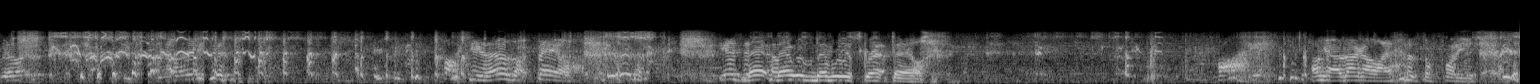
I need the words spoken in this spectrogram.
Really? really? you. That was a fail. That that was definitely a Skrat fail. Fuck. Okay, I'm not gonna lie. That was the funniest shit.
